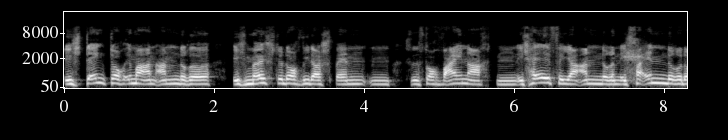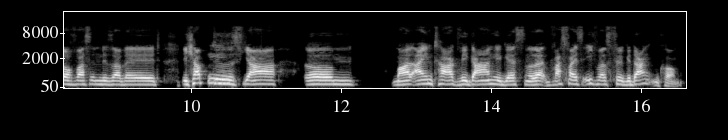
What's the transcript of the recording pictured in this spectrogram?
ich denk doch immer an andere, ich möchte doch wieder spenden, es ist doch Weihnachten, ich helfe ja anderen, ich verändere doch was in dieser Welt. Ich habe Mhm. dieses Jahr ähm, mal einen Tag vegan gegessen oder was weiß ich, was für Gedanken kommen.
